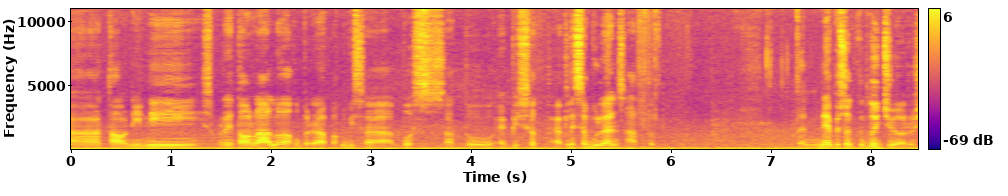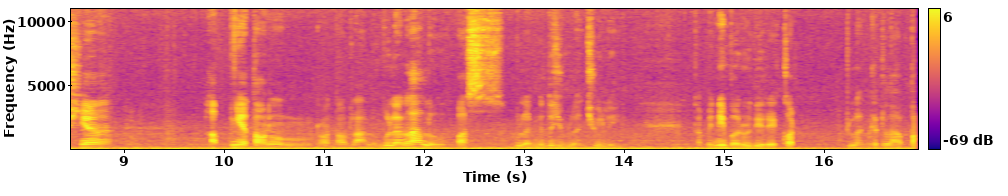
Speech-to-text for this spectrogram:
uh, tahun ini seperti tahun lalu aku berharap aku bisa post satu episode at least sebulan satu dan ini episode ketujuh harusnya upnya tahun oh, tahun lalu bulan lalu pas bulan ketujuh bulan Juli. Tapi ini baru direkod bulan ke-8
